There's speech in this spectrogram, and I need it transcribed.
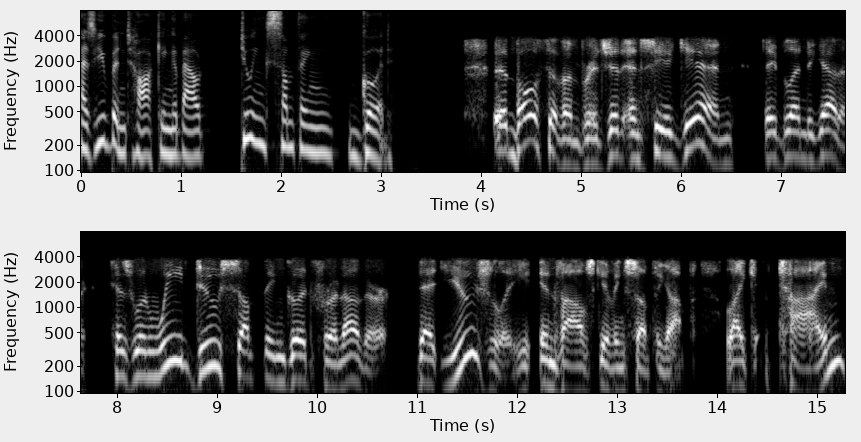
as you've been talking about, doing something good? Uh, both of them, Bridget. And see, again, they blend together. Because when we do something good for another, that usually involves giving something up, like time,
